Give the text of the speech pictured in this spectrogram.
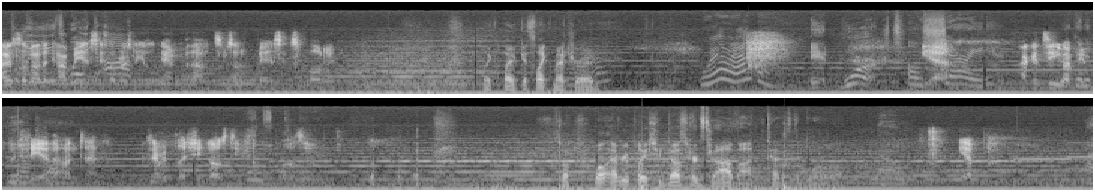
I just love how there Please can't be a single up. Resident Evil game without some sort of base exploding. Like like it's like Metroid. Where am I? It worked! Oh, Yeah. Sherry. I can see why You're people be would fear the hunter. Because every place she goes to fucking blows up. So, well, every place she does her job on tends to blow up. No, Yep. I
